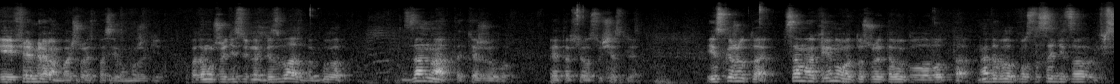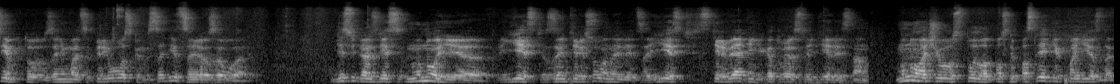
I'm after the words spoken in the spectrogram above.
и фермерам большое спасибо, мужики. Потому что действительно без вас бы было занадто тяжело это все осуществлять. И скажу так, самое хреновое то, что это выплыло вот так. Надо было просто садиться всем, кто занимается перевозками, садиться и разговаривать. Действительно, здесь многие есть заинтересованные лица, есть стервятники, которые слетелись там. Много чего всплыло после последних поездок.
